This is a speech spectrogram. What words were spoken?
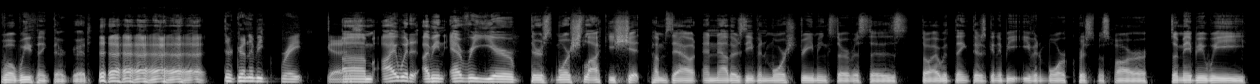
Well, we think they're good. They're going to be great, guys. um, I would. I mean, every year there's more schlocky shit comes out, and now there's even more streaming services. So I would think there's going to be even more Christmas horror. So maybe we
